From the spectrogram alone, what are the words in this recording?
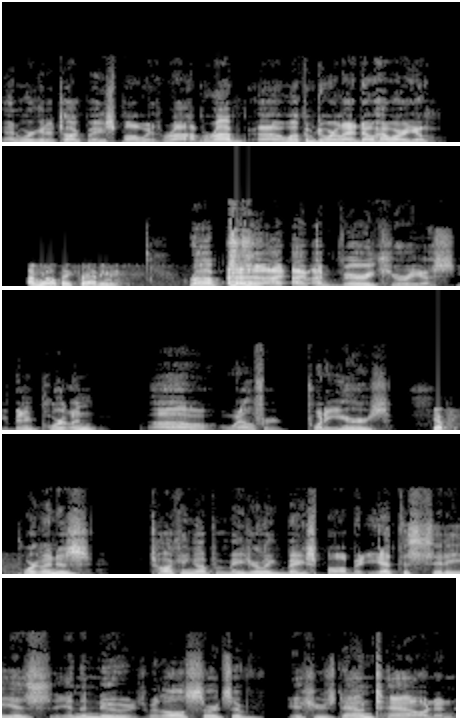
And we're going to talk baseball with Rob. Rob, uh, welcome to Orlando. How are you? I'm well. Thanks for having me. Rob, I, am very curious. You've been in Portland, uh, well, for 20 years. Yep. Portland is talking up Major League Baseball, but yet the city is in the news with all sorts of issues downtown. And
